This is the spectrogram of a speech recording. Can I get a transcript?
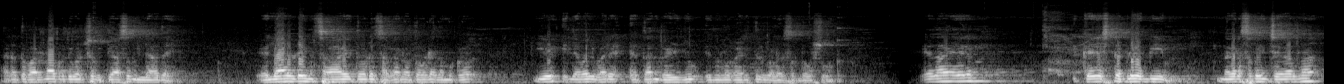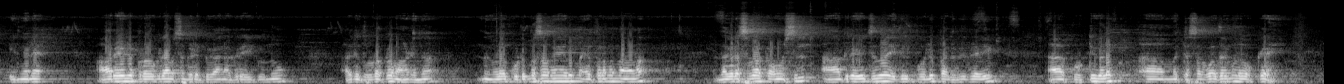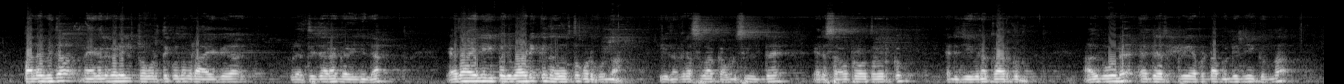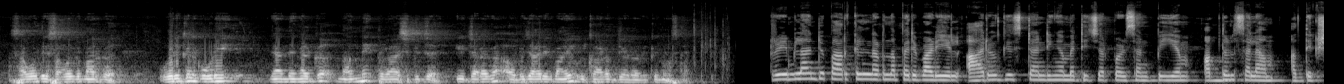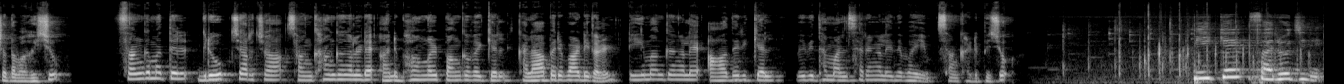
അതിനകത്ത് ഭരണ പ്രതിപക്ഷ വ്യത്യാസമില്ലാതെ എല്ലാവരുടെയും സഹായത്തോടെ സഹകരണത്തോടെ നമുക്ക് ഈ ലെവൽ വരെ എത്താൻ കഴിഞ്ഞു എന്നുള്ള കാര്യത്തിൽ വളരെ സന്തോഷമുണ്ട്. ഏതായാലും കെ എസ് ഡബ്ല്യു എം പിയും നഗരസഭയും ചേർന്ന് ഇങ്ങനെ ആറേഴ് പ്രോഗ്രാം സംഘടിപ്പിക്കാൻ ആഗ്രഹിക്കുന്നു. അതിന് തുടക്കമാണിന്ന്. നിങ്ങൾ കുടുംബസമേതം എത്തണമെന്നാണ് നഗരസഭാ കൗൺസിൽ ആഗ്രഹിച്ചത്. എങ്കിൽ പോലും പലരുടെയും കുട്ടികളും മറ്റ് സഹോദരങ്ങളും ഒക്കെ പലവിധ മേഖലകളിൽ പ്രവർത്തിക്കുന്നവരായ എത്തിച്ചേരാൻ കഴിഞ്ഞില്ല. ഏതായാലും ഈ പരിപാടിക്ക് നേതൃത്വം കൊടുക്കുന്ന ഈ നഗരസഭാ കൗൺസിലിന്റെ എന്റെ സഹപ്രവർത്തകർക്കും എന്റെ ജീവനക്കാർക്കും അതുപോലെ എന്റെ പ്രിയപ്പെട്ട മുന്നിലിരിക്കുന്ന സഹോദരി സഹോദരന്മാർക്ക് ഒരിക്കൽ കൂടി ഞാൻ നിങ്ങൾക്ക് നന്ദി പ്രകാശിപ്പിച്ച് ഈ ചടങ്ങ് ഔപചാരികമായി ഉദ്ഘാടനം ചെയ്തിരിക്കുന്നു നമസ്കാരം. ഡ്രീംലാൻഡ് പാർക്കിൽ നടന്ന പരിപാടിയിൽ ആരോഗ്യ standing committee chairperson P M Abdul Salam അധ്യക്ഷത വഹിച്ചു. സംഗമത്തിൽ ഗ്രൂപ്പ് ചർച്ച സംഘാംഗങ്ങളുടെ അനുഭവങ്ങൾ പങ്കുവയ്ക്കൽ കലാപരിപാടികൾ ടീം അംഗങ്ങളെ ആദരിക്കൽ വിവിധ മത്സരങ്ങൾ എന്നിവയും സംഘടിപ്പിച്ചു. P K Sarojini.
